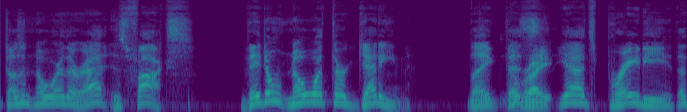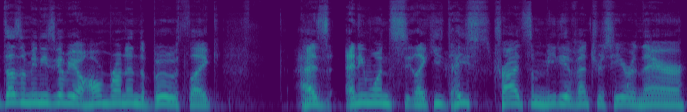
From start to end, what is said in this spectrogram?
doesn't know where they're at is Fox. They don't know what they're getting. Like that's right. Yeah, it's Brady. That doesn't mean he's gonna be a home run in the booth. Like, has anyone see like he he's tried some media ventures here and there.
